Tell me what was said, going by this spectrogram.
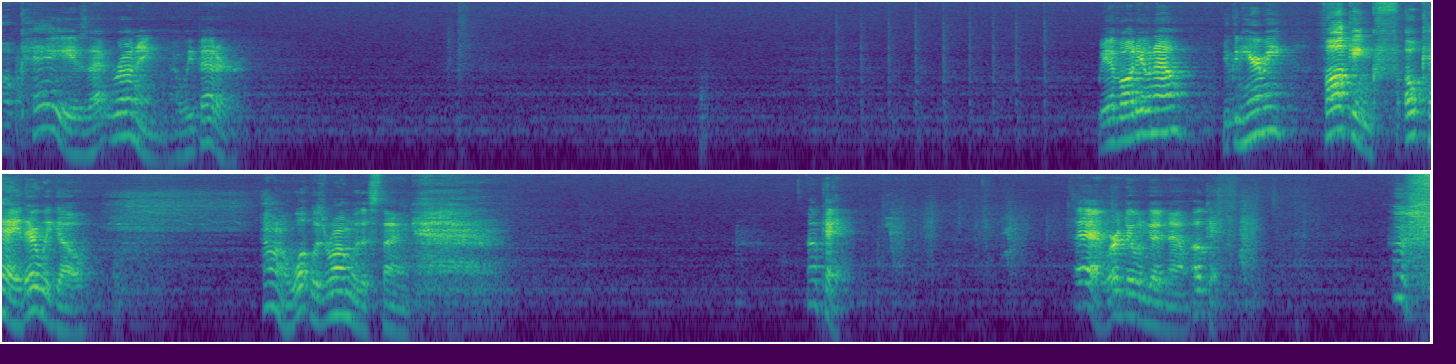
Okay, is that running? Are we better? We have audio now? You can hear me? Fucking okay, there we go. I don't know what was wrong with this thing. Okay. There, we're doing good now. Okay.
